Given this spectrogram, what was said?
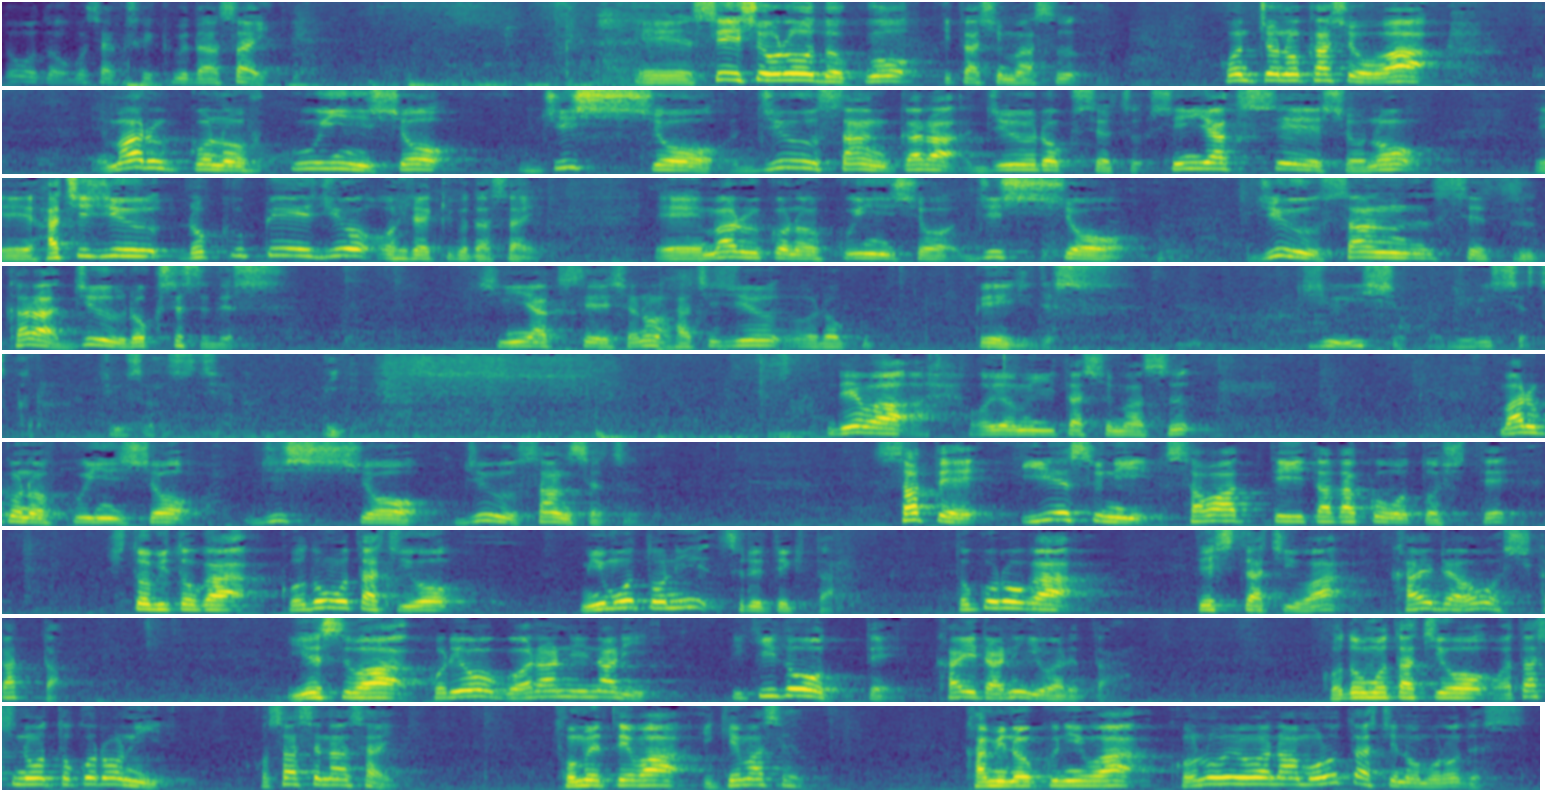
どうぞご着席ください、えー、聖書朗読をいたします。今朝の箇所はマルコの福音書10章13から16節。新約聖書の86ページをお開きください、えー、マルコの福音書10章13節から16節です。新約聖書の86ページです。11章11節から13節やな、はい、ではお読みいたします。マルコの福音書10章13節。さてイエスに触っていただこうとして人々が子供たちを身元に連れてきた。ところが弟子たちは彼らを叱った。イエスはこれをご覧になり憤って彼らに言われた。子供たちを私のところに来させなさい。止めてはいけません。神の国はこのような者たちのものです。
